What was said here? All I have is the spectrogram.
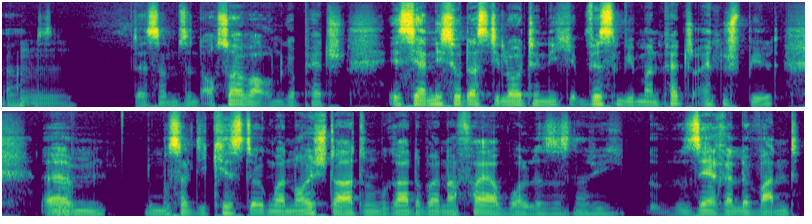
Ja, Deshalb sind auch Server ungepatcht. Ist ja nicht so, dass die Leute nicht wissen, wie man Patch einspielt. Ähm, du musst halt die Kiste irgendwann neu starten und gerade bei einer Firewall ist es natürlich sehr relevant,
